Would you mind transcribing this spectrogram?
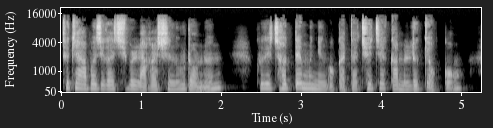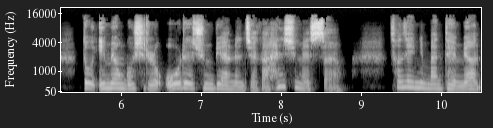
특히 아버지가 집을 나가신 후로는 그게 저 때문인 것 같아 죄책감을 느꼈고 또 임용고시를 오래 준비하는 제가 한심했어요. 선생님만 되면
